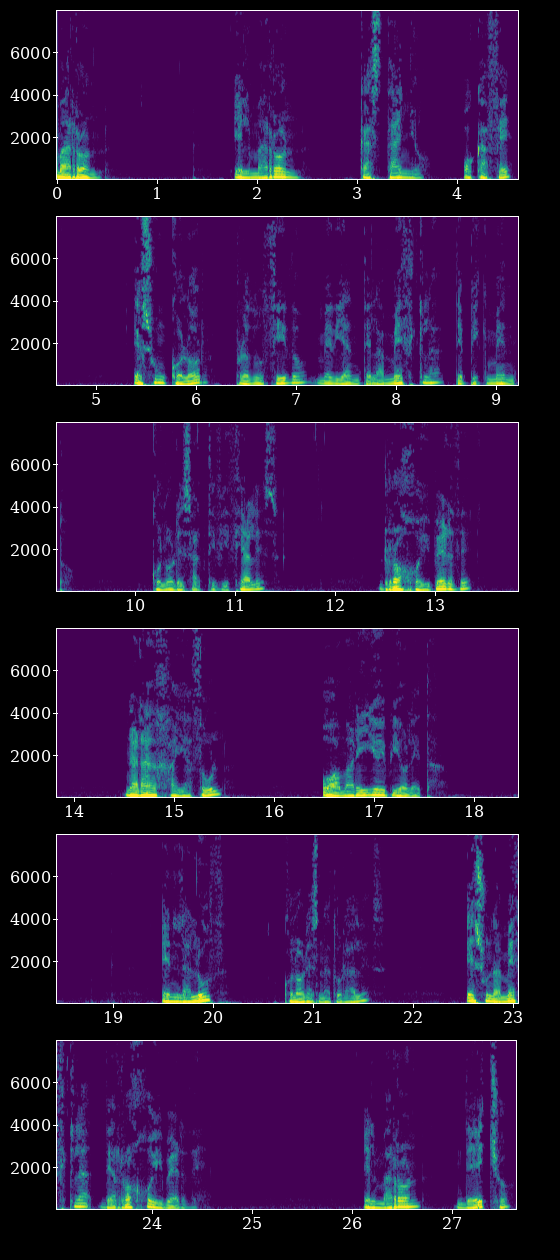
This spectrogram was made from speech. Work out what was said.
Marrón. El marrón, castaño o café es un color producido mediante la mezcla de pigmento, colores artificiales, rojo y verde, naranja y azul o amarillo y violeta. En la luz, colores naturales, es una mezcla de rojo y verde. El marrón, de hecho,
